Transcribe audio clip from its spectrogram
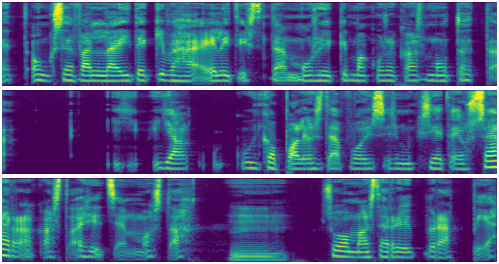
että onko se välillä itsekin vähän elitisti tämän musiikkimakunsa kanssa, mutta että ja kuinka paljon sitä voisi esimerkiksi sieltä, jos sä rakastaisit semmoista Mm. suomalaista ryyppyräppiä,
